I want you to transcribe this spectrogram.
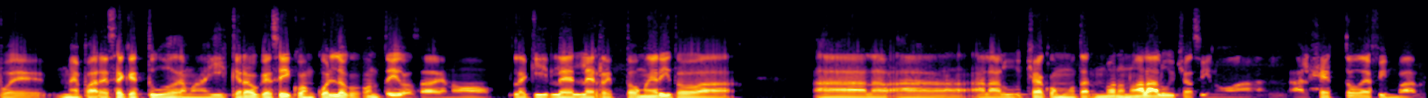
pues me parece que estuvo de más. Y creo que sí, concuerdo contigo, ¿sabes? No, le, restó mérito a, la, lucha como tal. Bueno, no a la lucha, sino al, gesto de Finn Balor.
